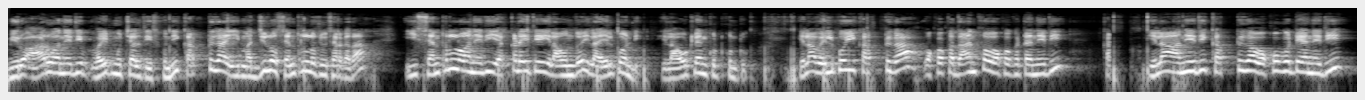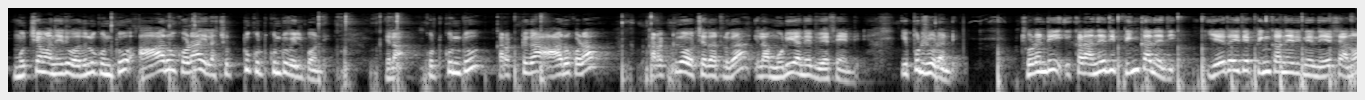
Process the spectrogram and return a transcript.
మీరు ఆరు అనేది వైట్ ముత్యాలు తీసుకుని కరెక్ట్గా ఈ మధ్యలో సెంటర్లో చూశారు కదా? ఈ సెంటర్లో అనేది ఎక్కడైతే ఇలా ఉందో ఇలా వెళ్ళిపోండి. ఇలా అవుట్లైన్ కుట్టుకుంటూ. ఇలా వెళ్ళిపోయి కరెక్ట్గా ఒక్కొక్క దాంట్లో ఒక్కొక్కటి అనేది ఇలా అనేది కరెక్ట్గా ఒక్కొక్కటి అనేది ముత్యం అనేది వదులుకుంటూ ఆరు కూడా ఇలా చుట్టూ కుట్టుకుంటూ వెళ్ళిపోండి. ఇలా కుట్టుకుంటూ కరెక్ట్గా ఆరు కూడా కరెక్ట్గా వచ్చేటట్లుగా ఇలా ముడి అనేది వేసేయండి. ఇప్పుడు చూడండి. చూడండి ఇక్కడ అనేది పింక్ అనేది. ఏదైతే పింక్ అనేది నేను వేసానో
